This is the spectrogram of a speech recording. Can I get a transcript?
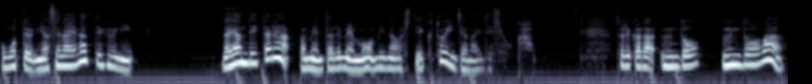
思ったように痩せないなっていうふうに悩んでいたら、メンタル面も見直していくといいんじゃないでしょうか。それから運動運動は、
